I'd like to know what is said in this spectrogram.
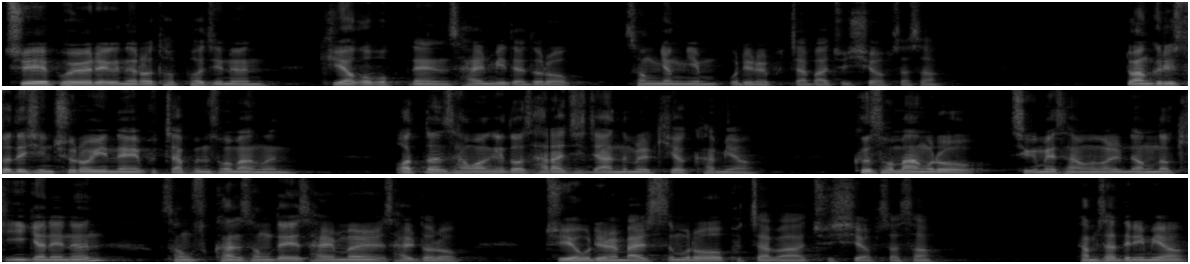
주의 보혈의 은혜로 덮어지는 귀하고 복된 삶이 되도록 성령님 우리를 붙잡아 주시옵소서. 또한 그리스도 되신 주로 인해 붙잡은 소망은 어떤 상황에도 사라지지 않음을 기억하며 그 소망으로 지금의 상황을 넉넉히 이겨내는 성숙한 성도의 삶을 살도록 주여 우리를 말씀으로 붙잡아 주시옵소서. 감사드리며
